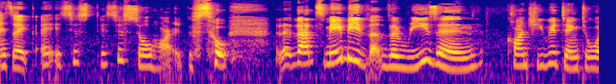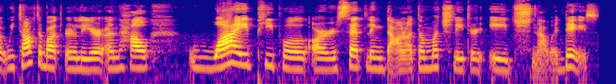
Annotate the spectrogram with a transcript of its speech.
It's like it's just it's just so hard. So that's maybe the, the reason contributing to what we talked about earlier and how why people are settling down at a much later age nowadays.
